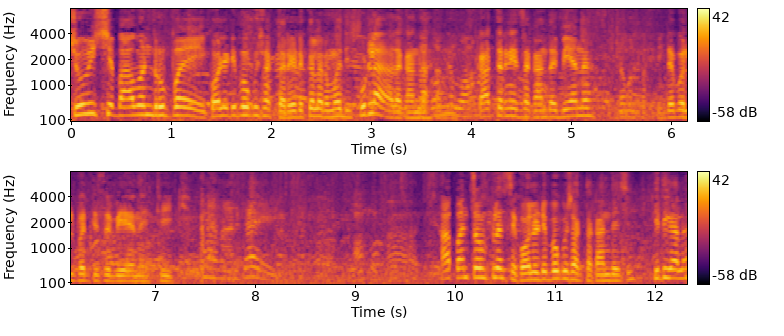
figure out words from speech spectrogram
चोवीसशे बावन्न रुपये क्वालिटी बघू शकता रेड कलरमध्ये. कुठला दादा कांदा? कातरणीचा कांदा बियाणं? डबल पत्तीचं बियाणं ठीक. हा पंचावन्न प्लस आहे क्वालिटी बघू शकता कांद्याची. किती गाला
